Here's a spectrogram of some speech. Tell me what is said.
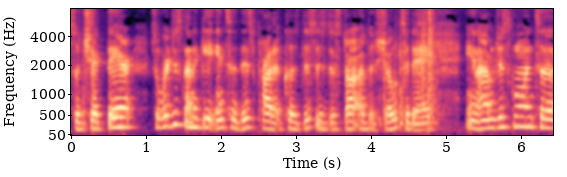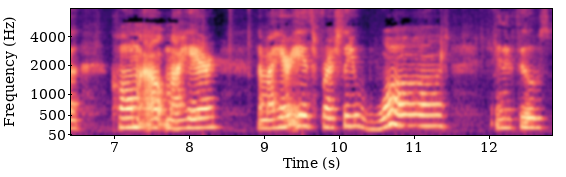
So check there. So we're just going to get into this product because this is the start of the show today. And I'm just going to comb out my hair. Now my hair is freshly washed. And it feels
